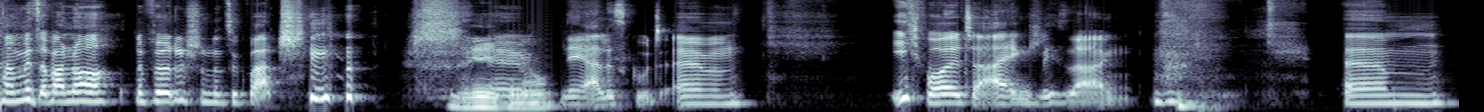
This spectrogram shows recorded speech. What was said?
haben jetzt aber noch eine Viertelstunde zu quatschen. Nee, Ähm, genau. nee, alles gut. Ähm, ich wollte eigentlich sagen, ähm,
